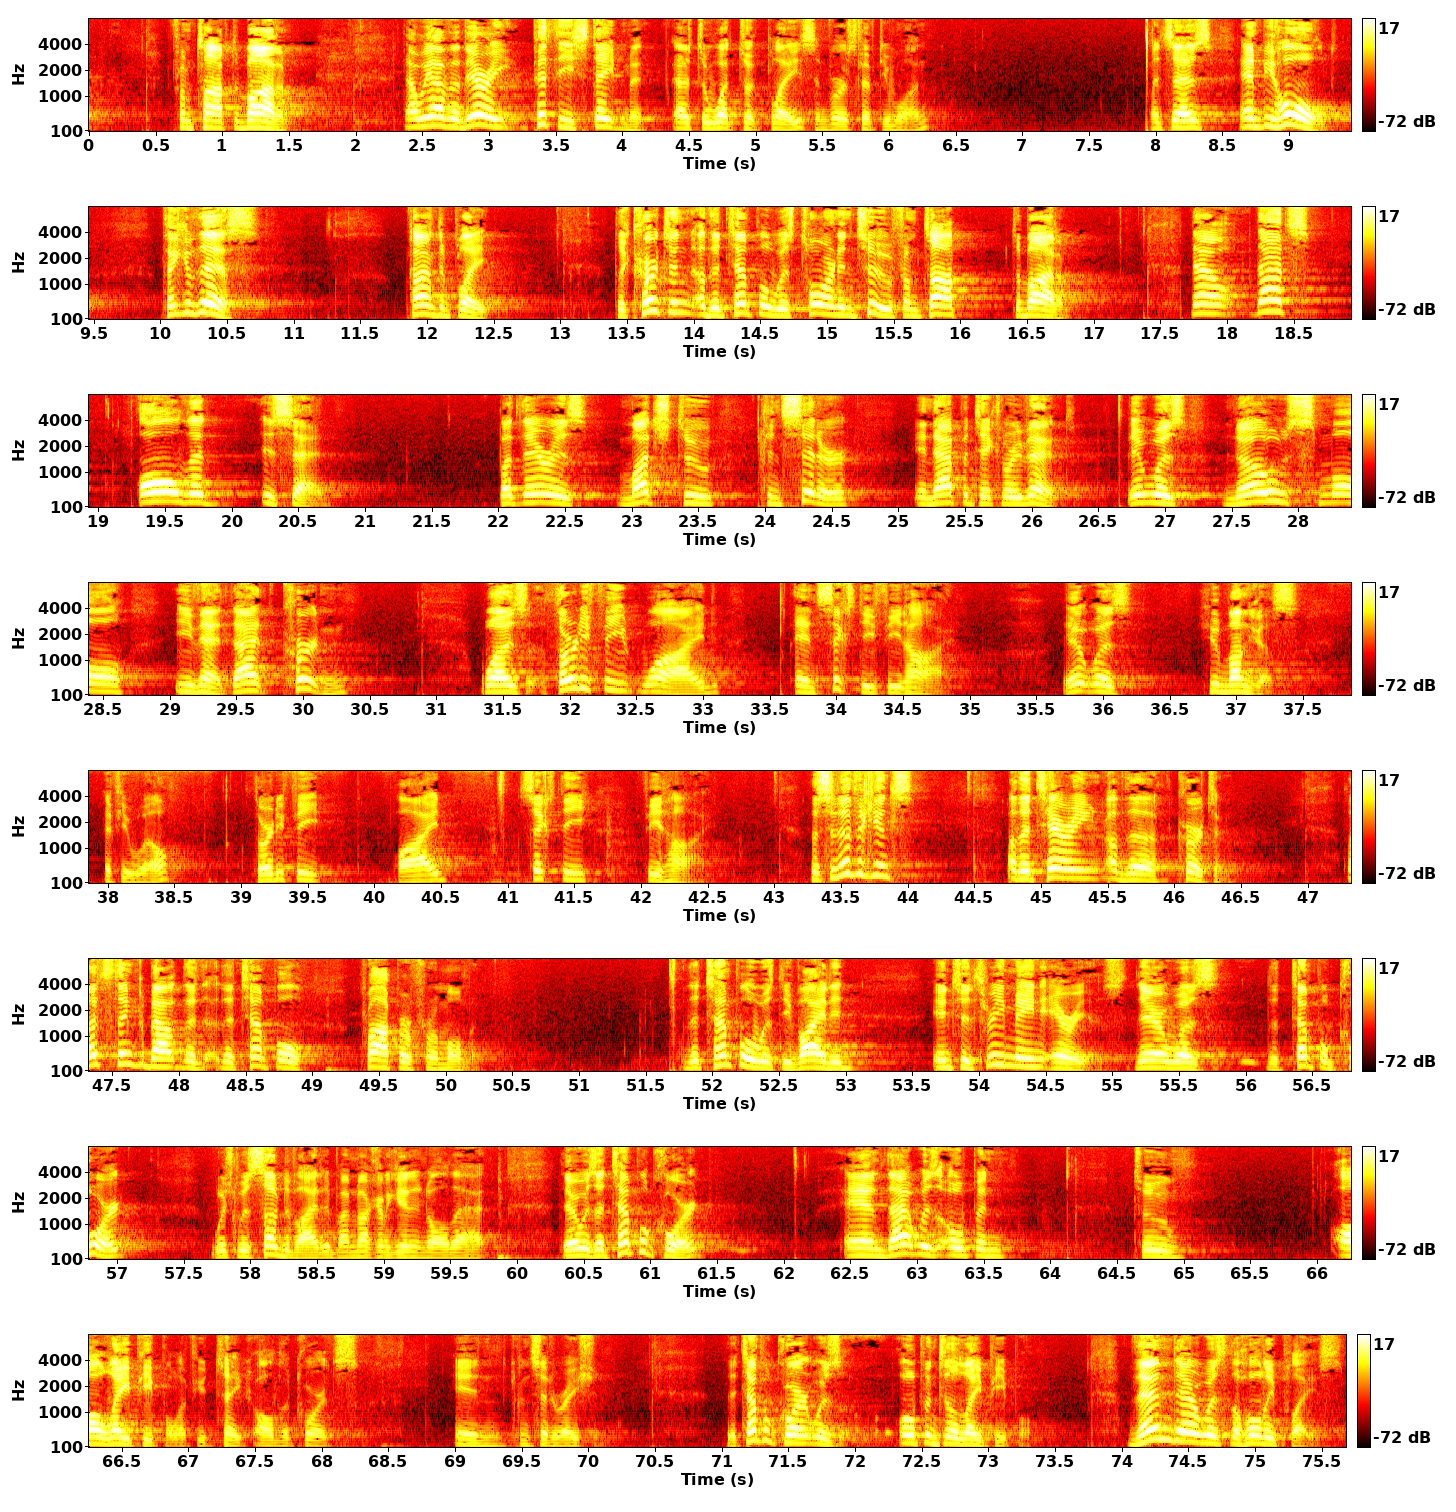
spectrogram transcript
from top to bottom. Now we have a very pithy statement as to what took place in verse 51. It says, And behold, think of this, contemplate. The curtain of the temple was torn in two from top to bottom. Now, that's all that is said. But there is much to consider in that particular event. It was no small event. That curtain was 30 feet wide and 60 feet high. It was humongous, if you will. 30 feet wide, 60 feet high. The significance of the tearing of the curtain. Let's think about the, the temple proper for a moment. The temple was divided into three main areas. There was the temple court, which was subdivided, but I'm not going to get into all that. There was a temple court, and that was open to all lay people, if you take all the courts in consideration. The temple court was open to the lay people. Then there was the holy place.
